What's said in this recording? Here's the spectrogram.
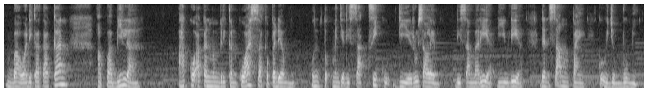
bahwa dikatakan apabila aku akan memberikan kuasa kepadamu untuk menjadi saksiku di Yerusalem, di Samaria, di Yudea, dan sampai ke ujung bumi.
